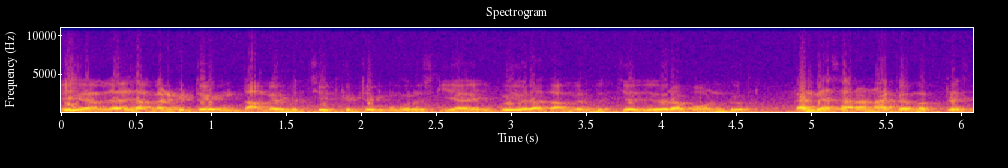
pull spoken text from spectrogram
Iya, misalnya sampai gedeng takmir masjid, gedeng mengurus kiai, gue ora takmir masjid, ya ora pondok. Kan nggak sarana agama beres.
